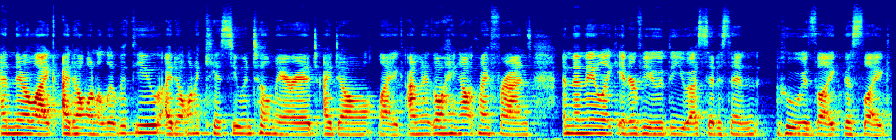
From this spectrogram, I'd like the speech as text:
and they're like I don't want to live with you. I don't want to kiss you until marriage. I don't like I'm going to go hang out with my friends. And then they like interview the US citizen who is like this like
